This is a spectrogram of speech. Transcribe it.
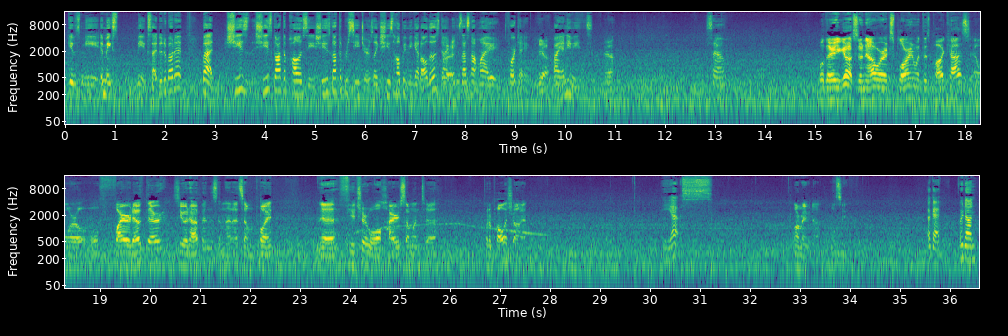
gives me it makes me excited about it. But she's she's got the policy, she's got the procedures. Like she's helping me get all those done Right. because that's not my forte yeah by any means. yeah So Well, there you go. So now we're exploring with this podcast, and we'll we'll fire it out there, see what happens, and then at some point in the future, we'll hire someone to put a polish on it. yes, Or maybe not. We'll see. okay, we're done.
